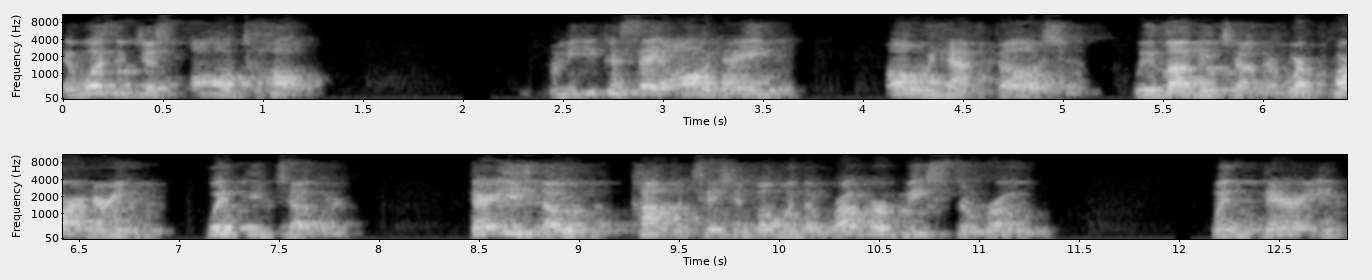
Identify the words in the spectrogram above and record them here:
It wasn't just all talk. I mean, you can say all day, oh, we have fellowship. We love each other. We're partnering with each other. There is no competition, but when the rubber meets the road, when they're in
